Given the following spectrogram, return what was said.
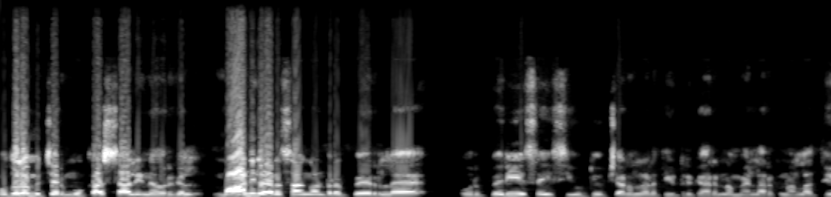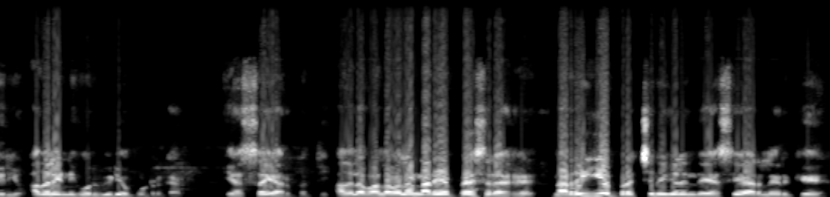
முதலமைச்சர் மு க ஸ்டாலின் அவர்கள் மாநில அரசாங்கன்ற பேர்ல ஒரு பெரிய சைஸ் யூடியூப் சேனல் நடத்திட்டு இருக்காருன்னு நம்ம எல்லாருக்கும் நல்லா தெரியும். அதுல இன்னைக்கு ஒரு வீடியோ போட்டிருக்காரு எஸ்ஐஆர் பத்தி. அதுல வளவல நிறைய பேசுறாரு. நிறைய பிரச்சனைகள் இந்த எஸ்ஐஆர்ல இருக்கு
